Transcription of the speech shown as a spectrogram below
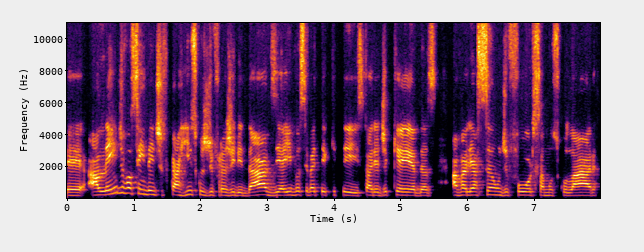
É, além de você identificar riscos de fragilidades, e aí você vai ter que ter história de quedas, avaliação de força muscular,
